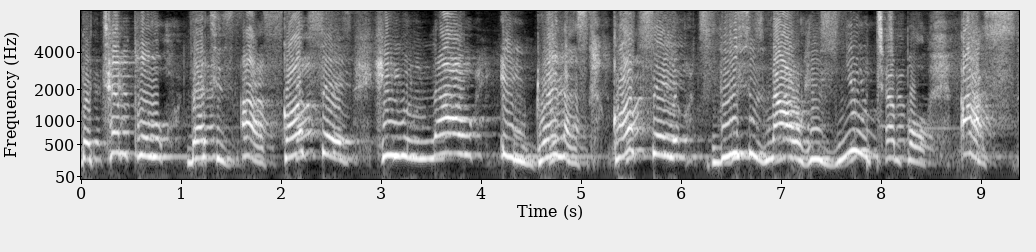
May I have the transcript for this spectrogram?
the temple that is us. God says He will now indwell us. God says this is now His new temple, us.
